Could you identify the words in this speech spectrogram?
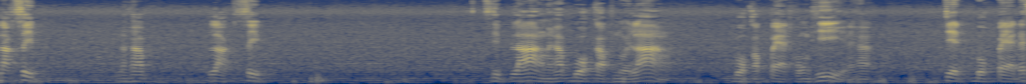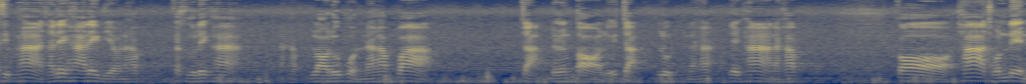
หลักสิบนะครับ หลักสิบสิบล่างนะครับ บวกกับหน่วยล่าง บวกกับ8คงที่นะฮะ เจ็ดบวก8ได้ 15 ใช้เลข 5 เลขเดียวนะครับ ก็คือเลข5นะครับรอดูผลนะครับว่าจะเดินต่อหรือจะหลุดนะฮะเลข 5 นะครับ ก็ถ้าชนเด่น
